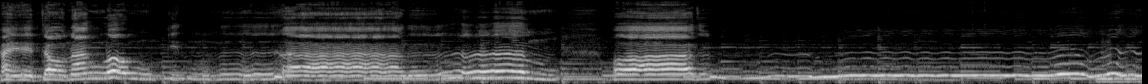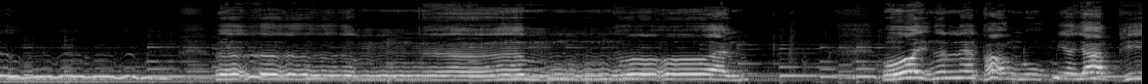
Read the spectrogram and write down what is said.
ให้เจ้านั่งลงกินเนื้อเดิมพอดเออ โอยเงินและทองลูกเมียญาติพี่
